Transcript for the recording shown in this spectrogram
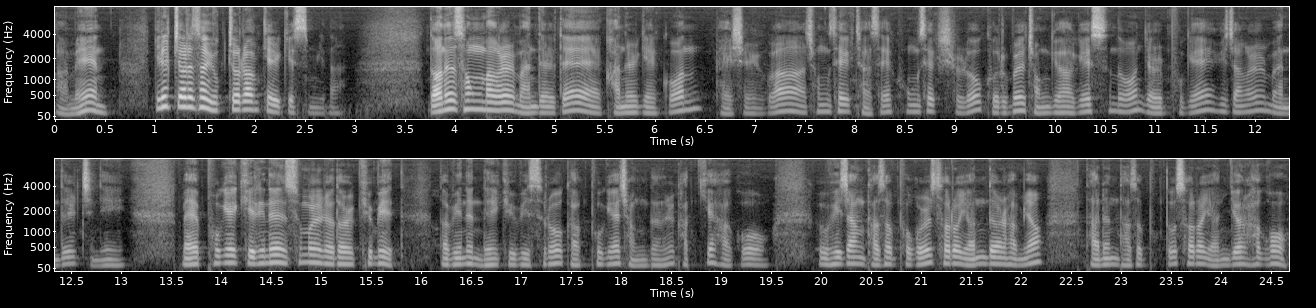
아멘. 1절에서 6절을 함께 읽겠습니다. 너는 성막을 만들 때 가늘게 꼰 배실과 청색, 자색, 홍색 실로 그룹을 정교하게 수놓은 열 폭의 휘장을 만들지니 매 폭의 길이는 스물여덟 규빗, 너비는 네 규빗으로 각 폭의 장단을 갖게 하고 그 휘장 다섯 폭을 서로 연결하며 다른 다섯 폭도 서로 연결하고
